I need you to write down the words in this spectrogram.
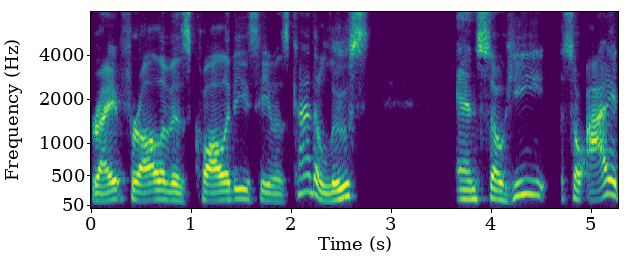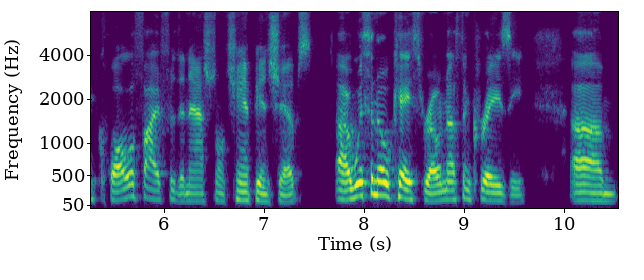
right? For all of his qualities, he was kind of loose. And so he, so I had qualified for the national championships uh, with an okay throw, nothing crazy. Um,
